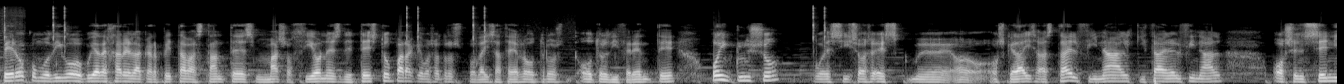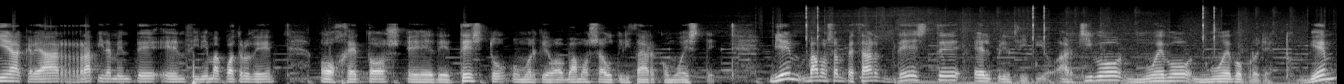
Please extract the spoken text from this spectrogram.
pero como digo, voy a dejar en la carpeta bastantes más opciones de texto para que vosotros podáis hacer otros, otro diferente o incluso, pues si os quedáis hasta el final, quizá en el final os enseñe a crear rápidamente en Cinema 4D objetos de texto como el que vamos a utilizar como este. Bien, vamos a empezar desde el principio. Archivo, nuevo, nuevo proyecto. Bien,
